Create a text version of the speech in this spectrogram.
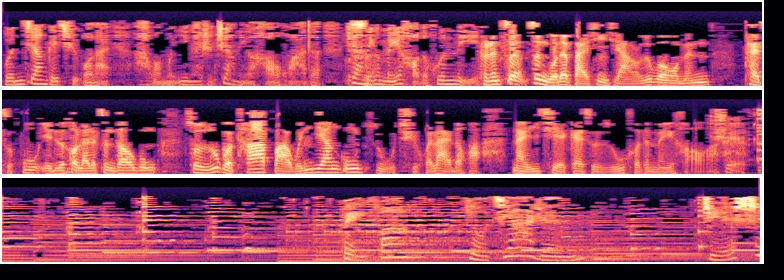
文姜给娶过来啊，我们应该是这样的一个豪华的，这样的一个美好的婚礼。可能郑郑国的百姓想，如果我们。太子乎，也就是后来的郑昭公说，如果他把文姜公主娶回来的话，那一切该是如何的美好啊！是。北方有佳人，绝世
